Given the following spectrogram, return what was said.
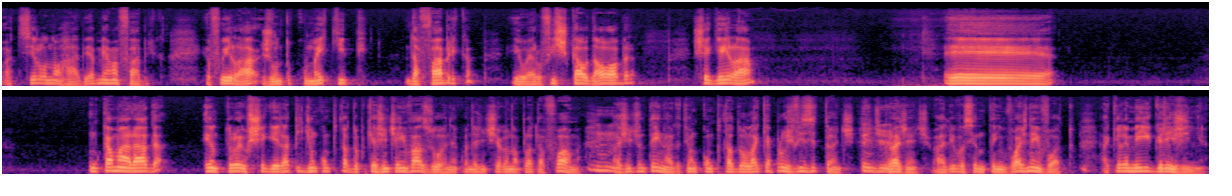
Wärtsilä Nohab, é a mesma fábrica. Eu fui lá junto com uma equipe da fábrica, eu era o fiscal da obra, cheguei lá. é, um camarada entrou, eu cheguei lá, pedi um computador, porque a gente é invasor, né? Quando a gente chega na plataforma, a gente não tem nada. Tem um computador lá que é para os visitantes. Entendi. Pra gente. Ali você não tem voz nem voto. Aquilo é meio igrejinha.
